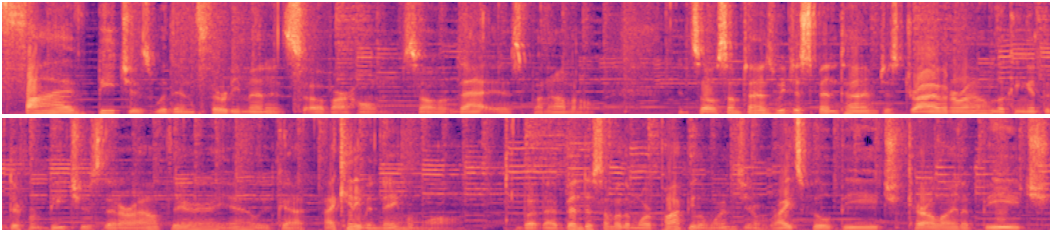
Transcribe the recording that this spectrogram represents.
five beaches within 30 minutes of our home. So that is phenomenal. And so sometimes we just spend time just driving around looking at the different beaches that are out there. Yeah, we've got, I can't even name them all. But I've been to some of the more popular ones, you know, Wrightsville Beach, Carolina Beach.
